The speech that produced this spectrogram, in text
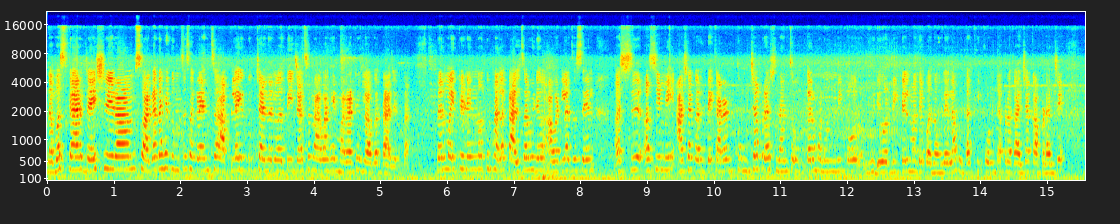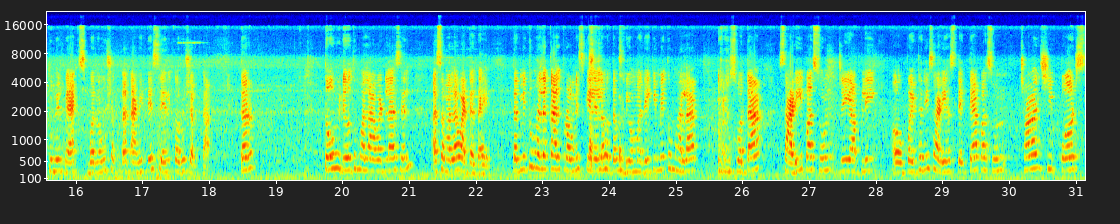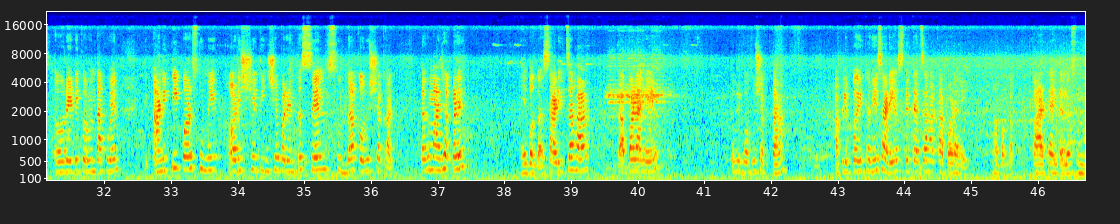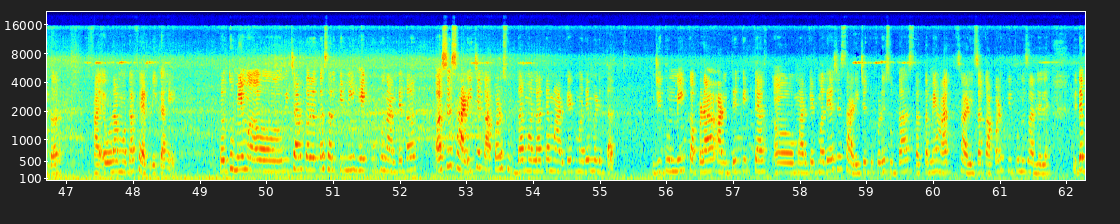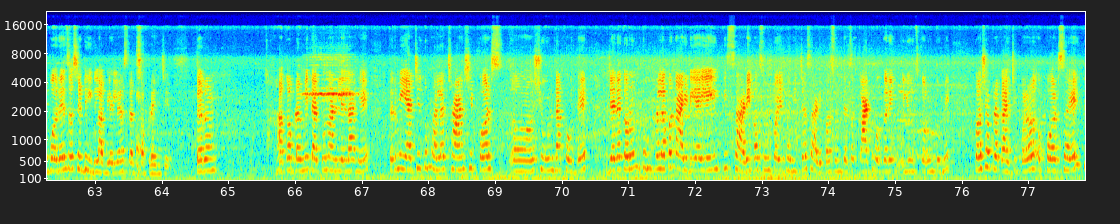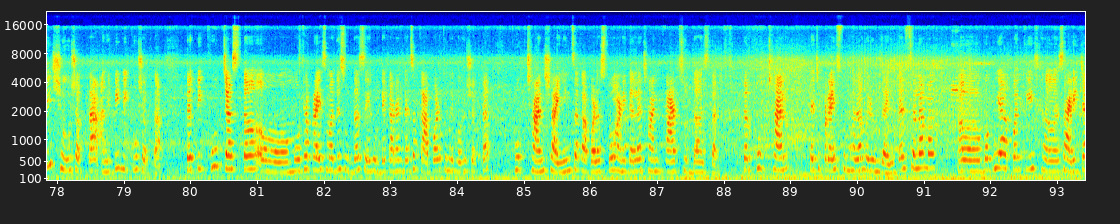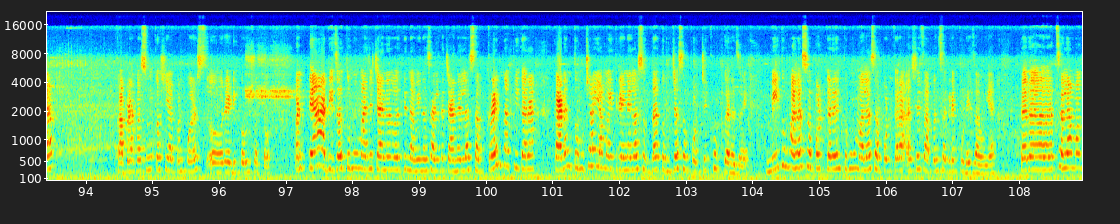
नमस्कार जय श्रीराम. स्वागत आहे तुमचं सगळ्यांचं आपल्या युट्यूब चॅनलवरती ज्याचं नाव आहे मराठी ब्लॉगर प्राजक्ता. तर मैत्रिणींनो तुम्हाला कालचा व्हिडिओ आवडलाच असेल असे अशी मी आशा करते. कारण तुमच्या प्रश्नांचं उत्तर म्हणून मी तो व्हिडिओ डिटेलमध्ये बनवलेला होता की कोणत्या प्रकारच्या कापडाचे तुम्ही बॅग्स बनवू शकतात आणि ते सेल करू शकता. तर तो व्हिडिओ तुम्हाला आवडला असेल असं मला वाटत आहे. तर मी तुम्हाला काल प्रॉमिस केलेलं होतं व्हिडिओमध्ये की मी तुम्हाला स्वतः साडीपासून जी आपली पैठणी साडी असते त्यापासून छानशी पर्स रेडी करून दाखवेल. आणि ती पर्स तुम्ही अडीचशे तीनशेपर्यंत सेलसुद्धा करू शकाल. तर माझ्याकडे हे बघा साडीचा हा कापड आहे. तुम्ही बघू शकता. आपली पैठणी साडी असते त्याचा हा कापड आहे. हा बघा काठ आहे त्याला सुंदर. हा एवढा मोठा फॅब्रिक आहे. तर तुम्ही विचार करत असाल की मी हे कुठून आणते? तर असे साडीचे कापडसुद्धा मला त्या मार्केटमध्ये मिळतात. जिथून मी कपडा आणते ती त्या मार्केटमध्ये असे साडीचे तुकडे सुद्धा असतात. तर मी हात साडीचा कापड तिथूनच आणलेला आहे. तिथे बरेच असे ढीग लागलेले असतात कपड्यांचे. तर हा कपडा मी त्यातून आणलेला आहे. तर मी याची तुम्हाला छानशी पर्स शिवून दाखवते. जेणेकरून तुम्हाला पण आयडिया येईल की साडीपासून पैठणीच्या साडीपासून त्याचं काठ वगैरे यूज करून तुम्ही कशा प्रकारची पर पर्स आहे ती शिवू शकता आणि ती विकू शकता. तर ती खूप जास्त मोठ्या प्राईसमध्ये सुद्धा सेल होते. कारण त्याचं कापड तुम्ही बघू शकता. खूप छान शायनिंगचा कापड असतो आणि त्याला छान काटसुद्धा असतात. तर खूप छान त्याची प्राईस तुम्हाला मिळून जाईल. तर चला मग बघूया आपण की साडीच्या कापडापासून कशी आपण पर्स रेडी करू शकतो. पण त्याआधी जर तुम्ही माझ्या चॅनलवरती नवीन असाल तर चॅनलला सबस्क्राईब नक्की करा. कारण तुमच्या या मैत्रिणीला सुद्धा तुमच्या सपोर्टची खूप गरज आहे. मी तुम्हाला सपोर्ट करेल तुम्ही मला सपोर्ट करा असेच आपण सगळे पुढे जाऊया. तर चला मग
